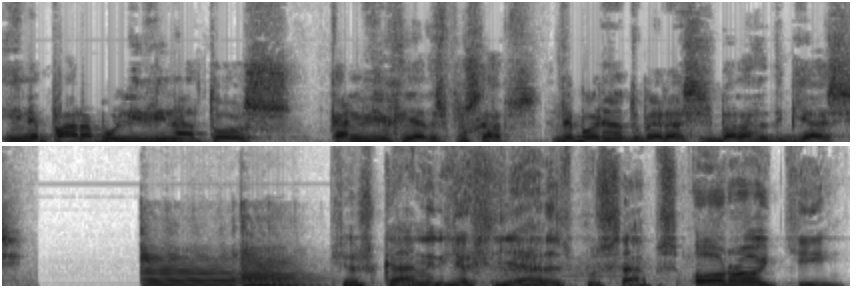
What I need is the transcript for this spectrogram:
Είναι πάρα πολύ δυνατός. Κάνει 2.000 push-ups. Δεν μπορεί να του περάσεις η μπάλα, θα την πιάσει. Ποιος κάνει 2.000 push-ups; Ο Ρόκι,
